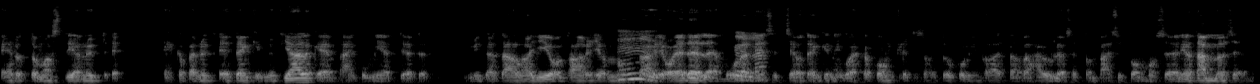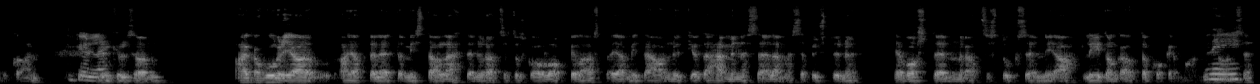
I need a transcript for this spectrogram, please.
Ehdottomasti ja nyt e- ehkäpä nyt etenkin nyt jälkeenpäin, kun miettii, että mitä tämä laji on tarjonnut, Mm. tarjoaa edelleen mulle, Kyllä. niin sit se jotenkin niin kuin ehkä konkretisoituu, kun niitä laittaa vähän ylös, että on päässyt tommoseen ja tämmöiseen mukaan. Kyllä. Niin kyllä se on aika hurjaa ajattelee, että mistä on lähtenyt ratsastuskouluoppilaasta ja mitä on nyt jo tähän mennessä elämässä pystynyt hevosten ratsastuksen ja liiton kautta kokemaan. Niin. Niin. On se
